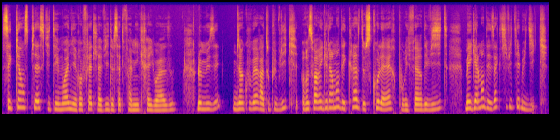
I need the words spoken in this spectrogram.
c'est 15 pièces qui témoignent et reflètent la vie de cette famille crayoise. Le musée bien couvert à tout public, reçoit régulièrement des classes de scolaires pour y faire des visites, mais également des activités ludiques.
